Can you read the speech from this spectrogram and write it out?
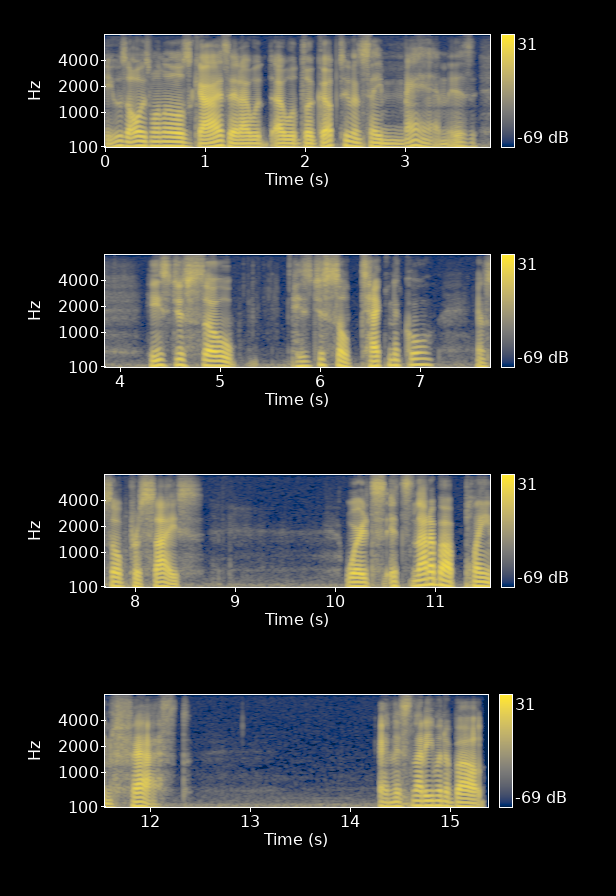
he was always one of those guys that I would I would look up to and say, "Man, is he's just so he's just so technical and so precise." where it's it's not about playing fast and it's not even about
